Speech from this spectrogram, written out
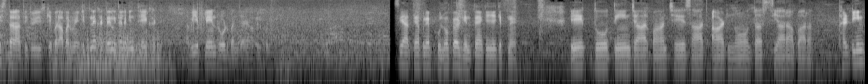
इस तरह थी जो इसके बराबर में, इतने खड्डे नहीं थे, लेकिन थे खड्डे। अभी ये प्लेन रोड बन जाएगा, बिल्कुल। से आते हैं अपने फूलों पे और गिनते हैं कि ये कितने हैं। एक, दो, तीन, चार, पाँच, छः, सात, आठ, नौ, दस, ग्यारह, बारह थर्टीन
